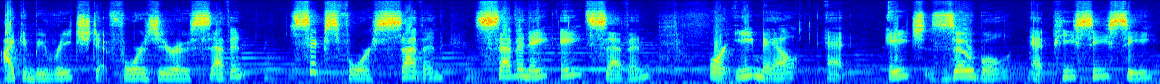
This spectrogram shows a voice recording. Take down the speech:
I can be reached at 407 647 7887 or email at hzobel at pcc.law.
